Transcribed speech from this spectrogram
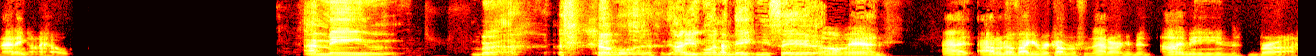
that ain't gonna help. I mean, bruh, come on. Are you going to make me say it? Oh man, I I don't know if I can recover from that argument. I mean, bruh.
